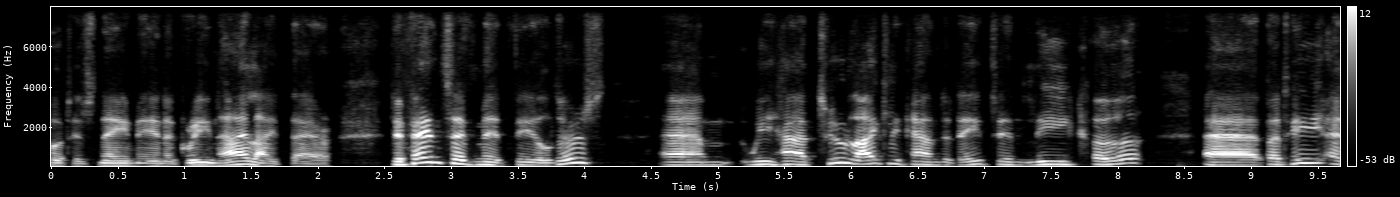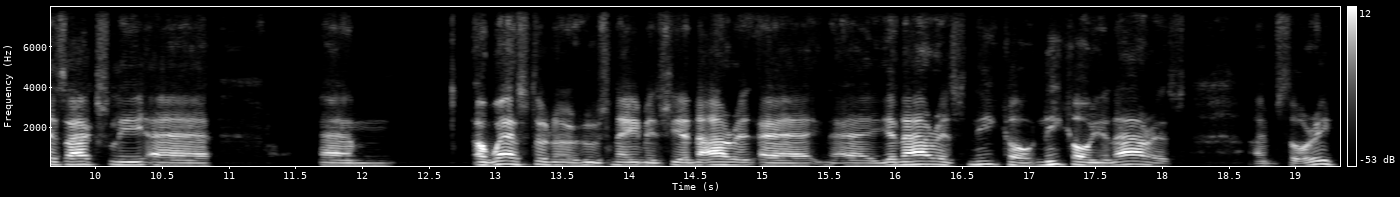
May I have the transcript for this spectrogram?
put his name in a green highlight there. Defensive midfielders. Um, we had two likely candidates in Li Ke, uh, but he is actually uh, um, a Westerner whose name is Yennaris, uh, Yennaris Nico, Nico Yennaris. I'm sorry.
